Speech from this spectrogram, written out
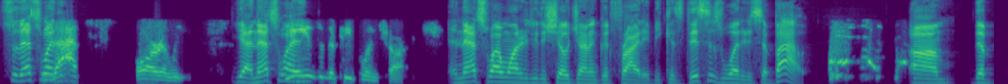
So that's why that's the, our elite. Yeah, and that's why these are the people in charge. And that's why I wanted to do the show, John, on Good Friday, because this is what it is about. Um, the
